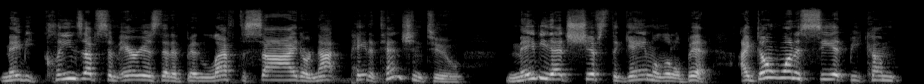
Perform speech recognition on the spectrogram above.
maybe cleans up some areas that have been left aside or not paid attention to, maybe that shifts the game a little bit. I don't want to see it become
